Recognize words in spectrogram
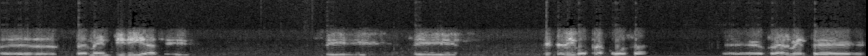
Eh, te mentiría si, si, si, te digo otra cosa. Eh, realmente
